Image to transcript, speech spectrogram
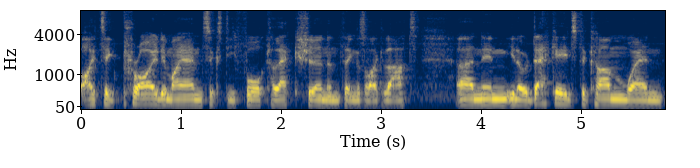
I take pride in my N64 collection and things like that. And in, you know, decades to come when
